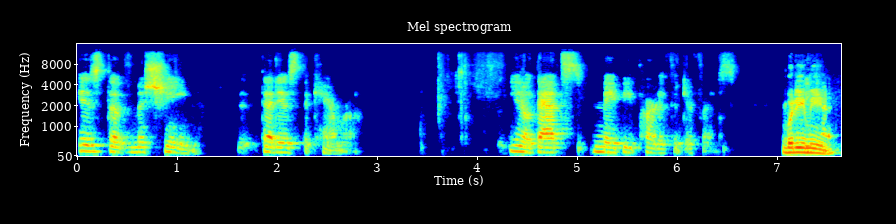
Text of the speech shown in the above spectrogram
is the machine that is the camera. You know, that's maybe part of the difference. What do you Because- mean?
